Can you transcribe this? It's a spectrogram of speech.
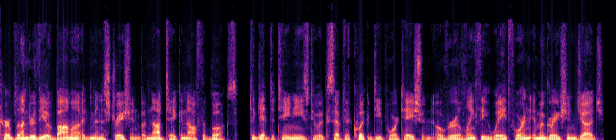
curbed under the Obama administration but not taken off the books, to get detainees to accept a quick deportation over a lengthy wait for an immigration judge,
